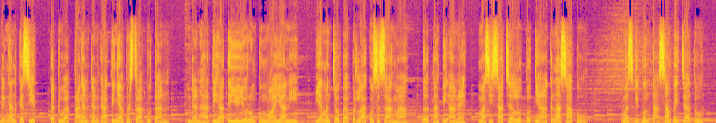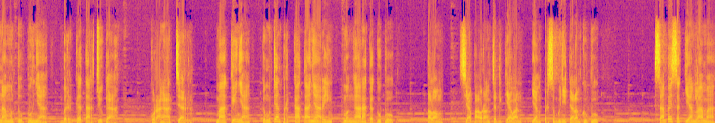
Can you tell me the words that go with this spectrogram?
Dengan gesit, kedua tangan dan kakinya berserabutan, dan hati-hati Yuyu Rumpung melayani, ia mencoba berlaku sesama, tetapi aneh, masih saja lututnya kena sapu. Meskipun tak sampai jatuh, namun tubuhnya bergetar juga. Kurang ajar. Makinya kemudian berkata nyaring mengarah ke gubuk. Tolong, siapa orang cendekiawan yang bersembunyi dalam gubuk? Sampai sekian lama,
